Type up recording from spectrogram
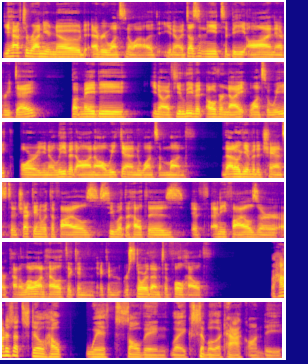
You have to run your node every once in a while. It, you know, it doesn't need to be on every day, but maybe you know if you leave it overnight once a week, or you know leave it on all weekend once a month, that'll give it a chance to check in with the files, see what the health is. If any files are, are kind of low on health, it can it can restore them to full health. But how does that still help with solving like Sybil attack on the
